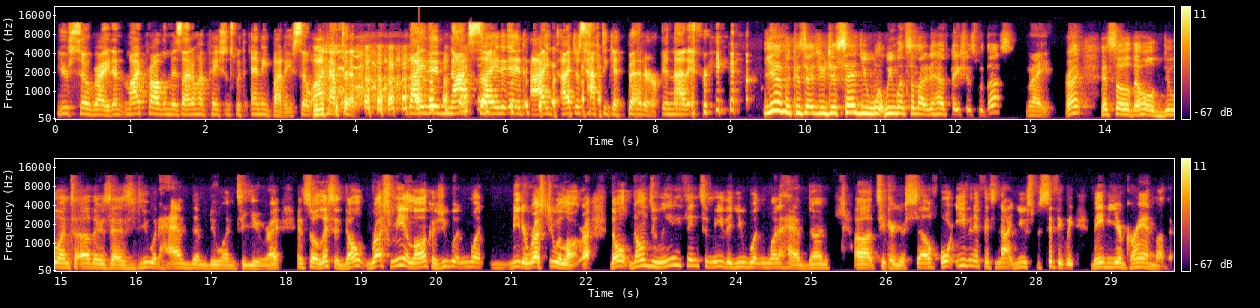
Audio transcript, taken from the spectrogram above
You're so right. And my problem is I don't have patience with anybody. So I have to sighted, not sighted. I I just have to get better in that area. Yeah, because as you just said, you want we want somebody to have patience with us. Right. Right. And so the whole do unto others as you would have them do unto you. Right. And so listen, don't rush me along because you wouldn't want me to rush you along. Right. Don't don't do anything to me that you wouldn't want to have done uh, to yourself, or even if it's not you specifically, maybe your grandmother.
